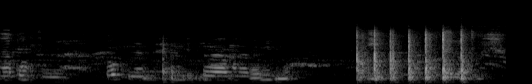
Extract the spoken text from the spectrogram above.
Daha kokmuyor. Kokmuyormuş. Bir kıvamına bakayım mı? İyi. Güzel olmuş.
